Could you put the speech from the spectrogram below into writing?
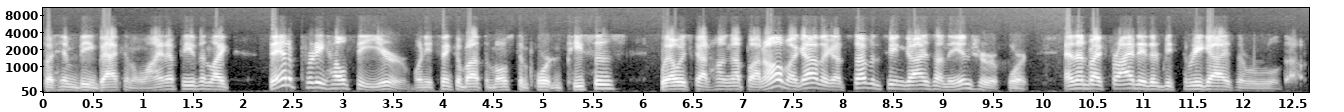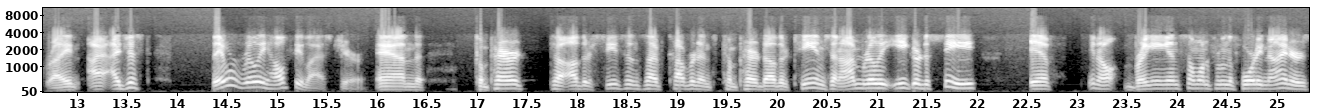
but him being back in the lineup even like they had a pretty healthy year when you think about the most important pieces. We always got hung up on, oh my God, they got 17 guys on the injury report. And then by Friday, there'd be three guys that were ruled out, right? I, I just, they were really healthy last year. And compared to other seasons I've covered and compared to other teams, and I'm really eager to see if, you know, bringing in someone from the 49ers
